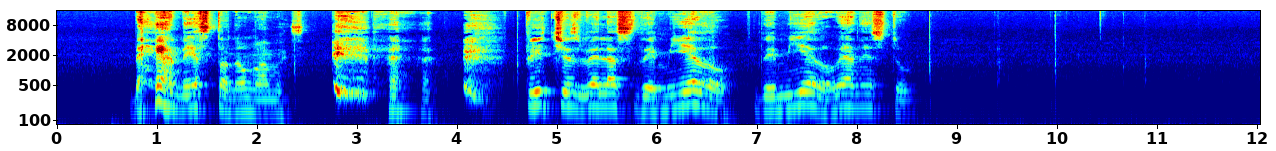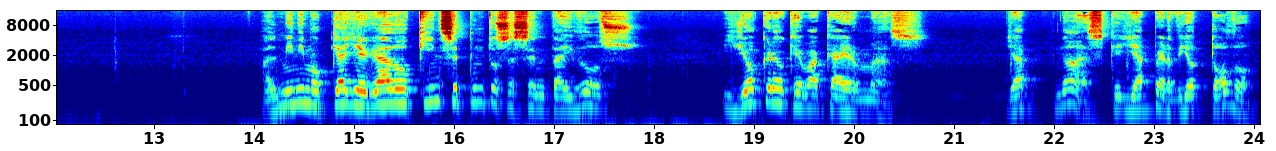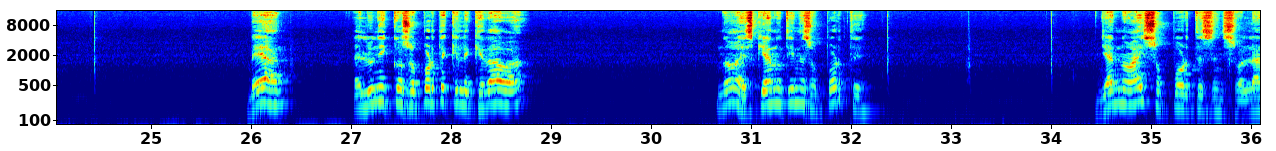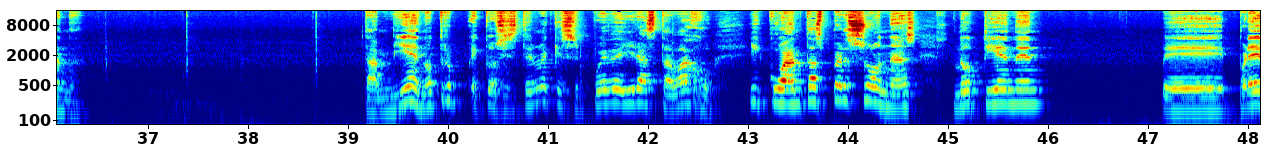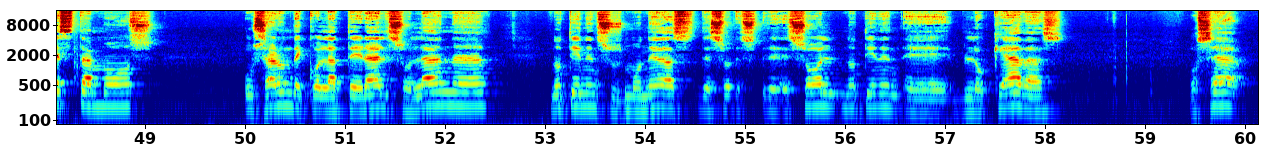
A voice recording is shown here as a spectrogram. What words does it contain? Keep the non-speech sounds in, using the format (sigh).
(laughs) Vean esto, no mames. (laughs) Pinches velas de miedo, de miedo, vean esto. al mínimo que ha llegado 15.62 y yo creo que va a caer más. Ya, no, es que ya perdió todo. Vean, el único soporte que le quedaba. No, es que ya no tiene soporte. Ya no hay soportes en Solana. También otro ecosistema que se puede ir hasta abajo y cuántas personas no tienen eh, préstamos, usaron de colateral Solana, no tienen sus monedas de, sol, no tienen eh, bloqueadas. O sea,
